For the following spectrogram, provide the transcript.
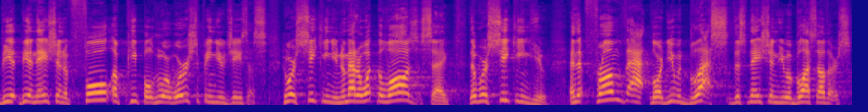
be, be a nation of full of people who are worshiping you, Jesus, who are seeking you, no matter what the laws say, that we're seeking you. And that from that, Lord, you would bless this nation, you would bless others.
